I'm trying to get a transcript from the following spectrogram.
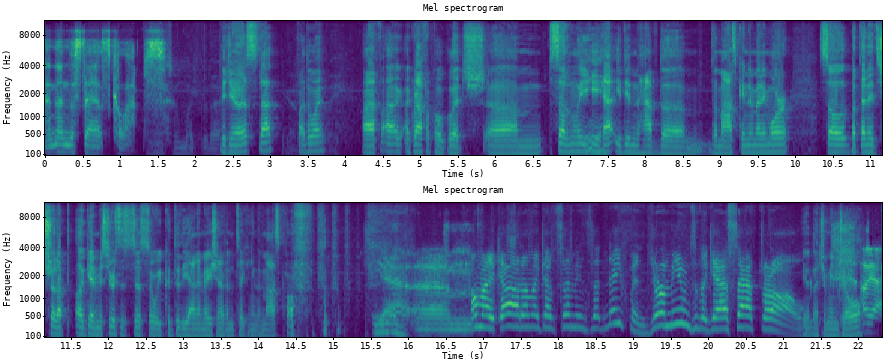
And then the stairs collapse. Did you notice that, by the way? Uh, a, a graphical glitch. Um, suddenly he ha- he didn't have the the mask in him anymore. So, but then it showed up again mysterious just so we could do the animation of him taking the mask off. Yeah. Um, Oh my god, oh my god, that means that Nathan, you're immune to the gas after all. yeah, don't you mean Joel? oh yeah.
